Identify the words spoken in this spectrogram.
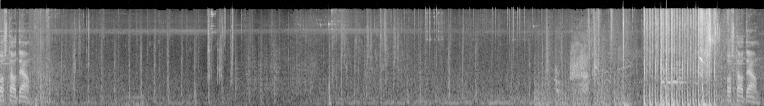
Hostile down. Hostile down.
